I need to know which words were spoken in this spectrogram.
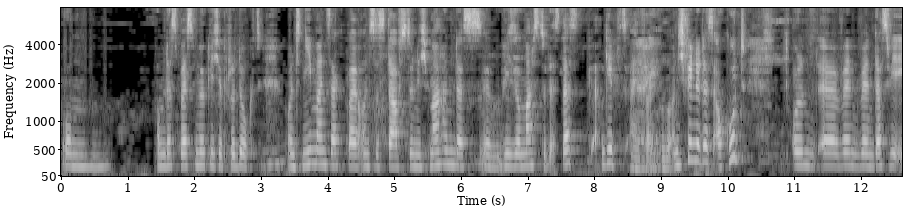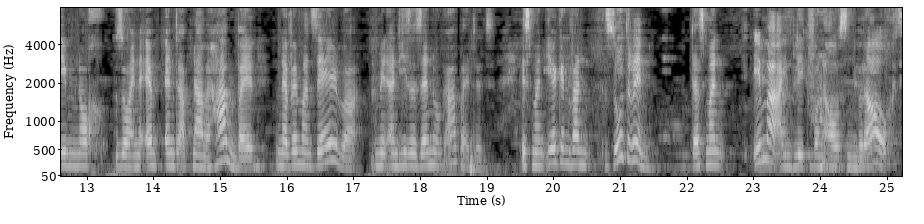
um, um das bestmögliche Produkt. Und niemand sagt bei uns, das darfst du nicht machen, das, äh, wieso machst du das? Das gibt's einfach. Und ich finde das auch gut. Und äh, wenn, wenn, dass wir eben noch so eine Endabnahme haben, weil na, wenn man selber mit an dieser Sendung arbeitet, ist man irgendwann so drin, dass man immer einen Blick von außen braucht.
